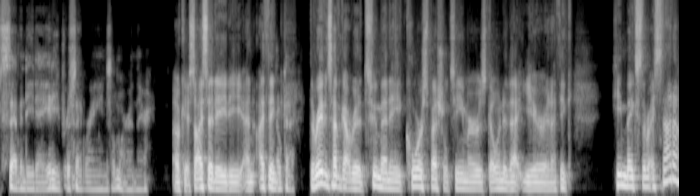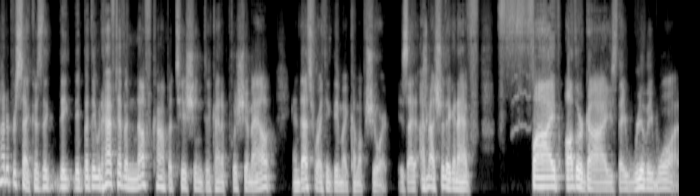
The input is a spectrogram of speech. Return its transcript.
70 to 80 percent range, somewhere in there. Okay, so I said 80, and I think Okay. the Ravens haven't got rid of too many core special teamers going into that year, and I think he makes the. It's not 100 percent because they, they they but they would have to have enough competition to kind of push him out, and that's where I think they might come up short. Is I, I'm not sure they're going to have five other guys they really want,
